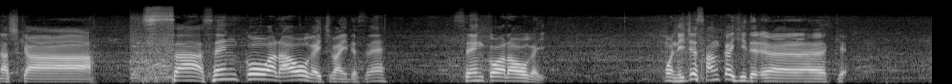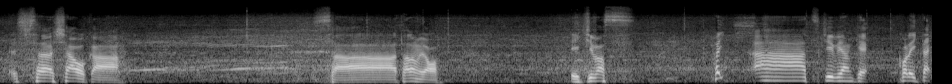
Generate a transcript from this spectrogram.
なしかさあ先行はラオウが一番いいですね。先行はラオウがいい。もう20 3回引いてる、えーけさあシャオか。さあ頼むよ。いきます。はい。あー突き指半径これ痛い。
